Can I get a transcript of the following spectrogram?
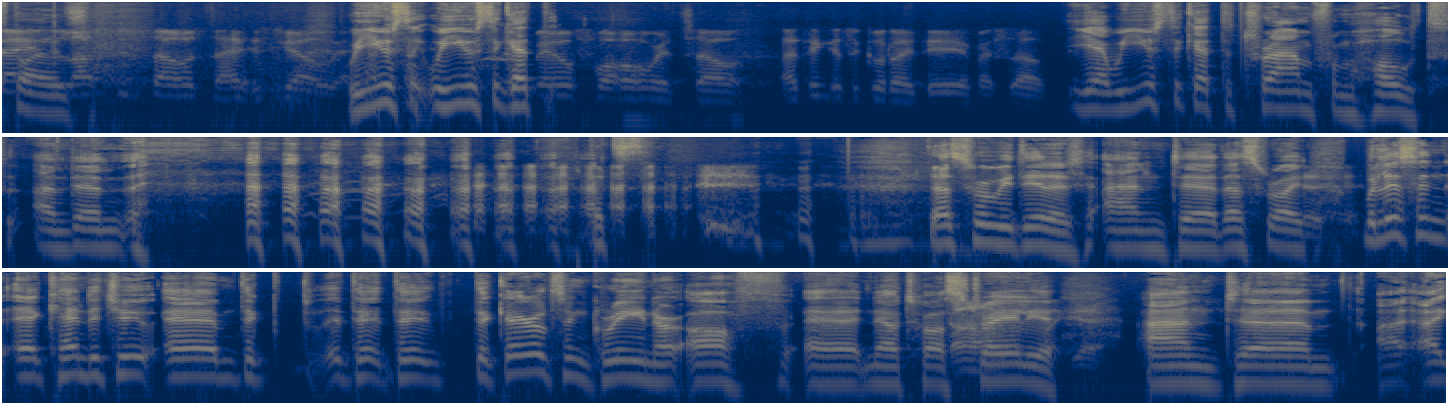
have turnstiles. lot since those days, Joe. We used to- we used to get- move forward, so I think it's a good idea myself. Yeah, we used to get the tram from Howth, and then that's that's where we did it, and uh, that's right. But listen, uh, Ken, did you um, the, the the the girls in green are off uh, now to Australia, yeah. And um, I, I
